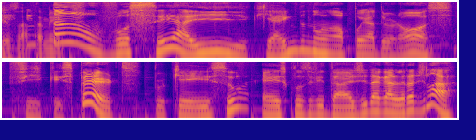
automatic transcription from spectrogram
Exatamente. Então, você aí que ainda não é um apoiador nosso, fica esperto, porque isso é exclusividade da galera de lá.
